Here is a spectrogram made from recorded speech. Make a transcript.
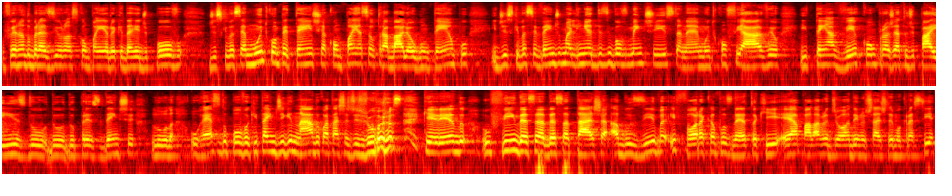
O Fernando Brasil, nosso companheiro aqui da Rede Povo, diz que você é muito competente, acompanha seu trabalho há algum tempo e diz que você vem de uma linha desenvolvimentista, né? muito confiável e tem a ver com o projeto de país do, do, do presidente Lula. O resto do povo aqui está indignado com a taxa de juros, querendo o fim dessa, dessa taxa abusiva abusiva e fora Campos Neto aqui é a palavra de ordem no chat de democracia.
